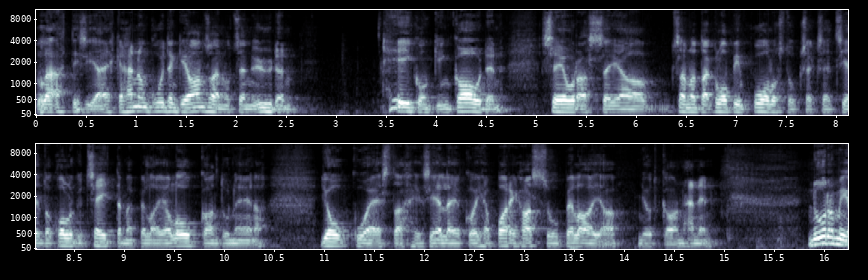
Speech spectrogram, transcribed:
lähtisi. Ja ehkä hän on kuitenkin ansainnut sen yhden heikonkin kauden seurassa ja sanotaan Kloppin puolustukseksi, että sieltä on 37 pelaajaa loukkaantuneena joukkueesta ja siellä ole ihan pari hassua pelaajaa, jotka on hänen normi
